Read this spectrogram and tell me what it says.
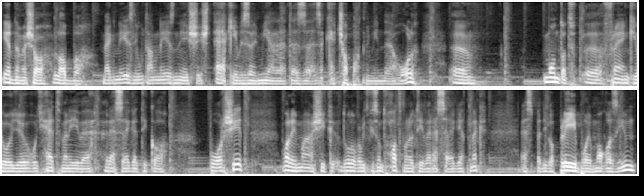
érdemes a labba megnézni, utána nézni, és, és elképzelni, hogy milyen lehet ezzel, ezekkel csapatni mindenhol. Mondtad, Franki, hogy, hogy 70 éve reszelgetik a Porsét, van egy másik dolog, amit viszont 65 éve reszelgetnek, ez pedig a Playboy magazin,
